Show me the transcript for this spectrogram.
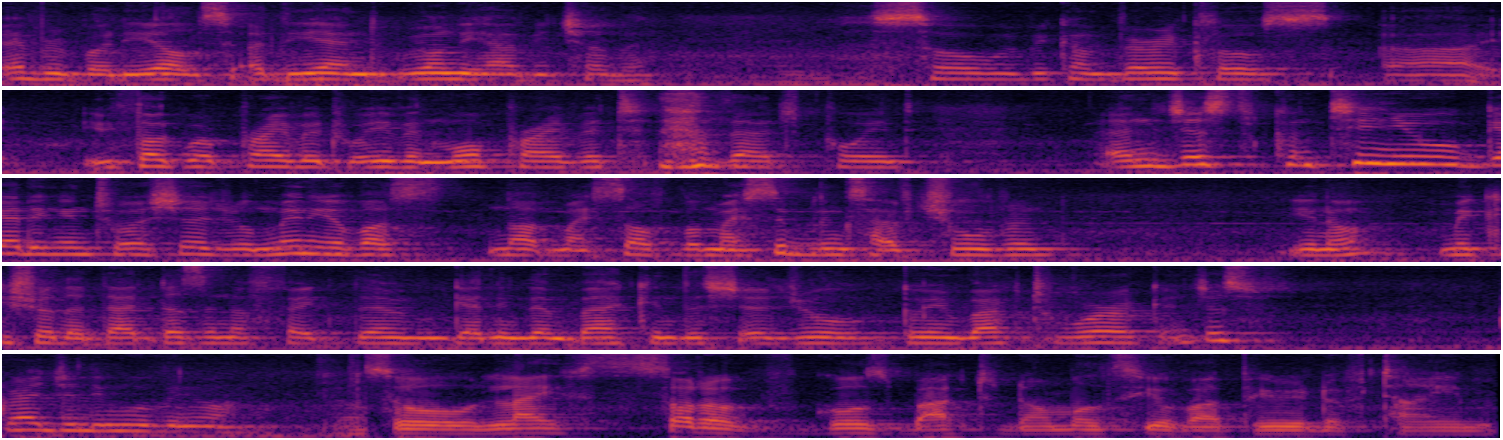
everybody else, at the end, we only have each other. So we become very close. Uh, you thought we we're private, we're even more private at that point and just continue getting into a schedule. Many of us, not myself, but my siblings have children, you know, making sure that that doesn't affect them, getting them back in the schedule, going back to work, and just gradually moving on. So life sort of goes back to normalcy over a period of time.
